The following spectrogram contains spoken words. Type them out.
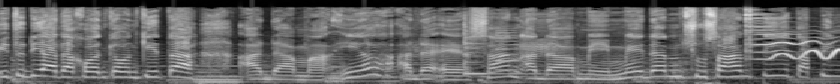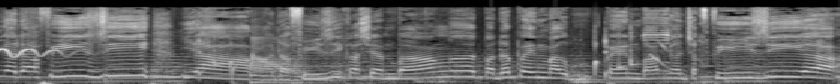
itu dia ada kawan-kawan kita. Ada Mail, ada Esan, ada Meme dan Susanti, tapi nggak ada Fizi. Ya, nggak ada Fizi, kasihan banget. Padahal pengen pengen banget ngajak Fizi ya.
